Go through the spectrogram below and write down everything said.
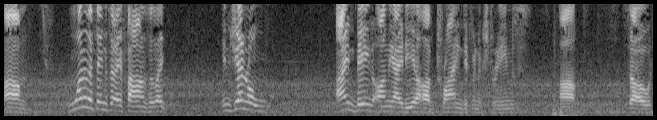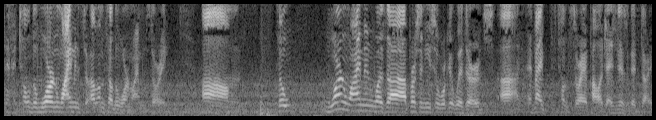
Um, one of the things that I found is like, in general, I'm big on the idea of trying different extremes. Um, so if I told the Warren Wyman story, I'm going to tell the Warren Wyman story. Um, so Warren Wyman was a person who used to work at Wizards. Uh, if I tell the story, I apologize. It is a good story.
